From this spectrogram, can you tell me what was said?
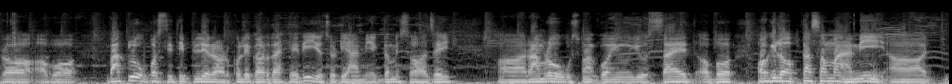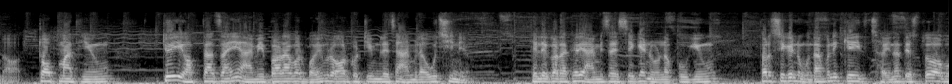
र अब बाक्लो उपस्थिति प्लेयरहरूकोले गर्दाखेरि योचोटि हामी एकदमै सहजै राम्रो उसमा गयौँ। यो सायद अब अघिल्लो हप्तासम्म हामी टपमा थियौँ। त्यही हप्ता चाहिँ हामी बराबर भयौँ र अर्को टिमले चाहिँ हामीलाई उछिन्यो। त्यसले गर्दाखेरि हामी चाहिँ सेकेन्ड हुन पुग्यौँ। तर सेकेन्ड हुँदा पनि केही छैन त्यस्तो। अब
